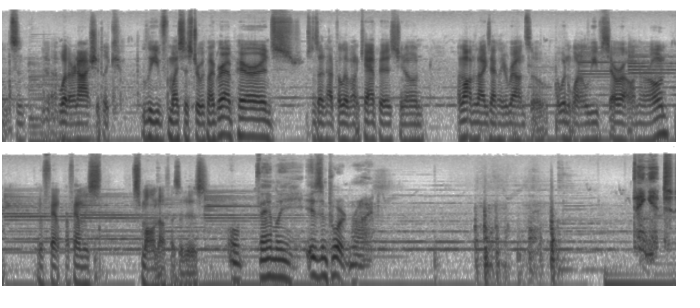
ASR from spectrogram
listen, uh, whether or not I should like leave my sister with my grandparents since I'd have to live on campus. You know, and my mom's not exactly around, so I wouldn't want to leave Sarah on her own. You know, fam- our family's small enough as it is. Well, family is important, Ryan. Dang it.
